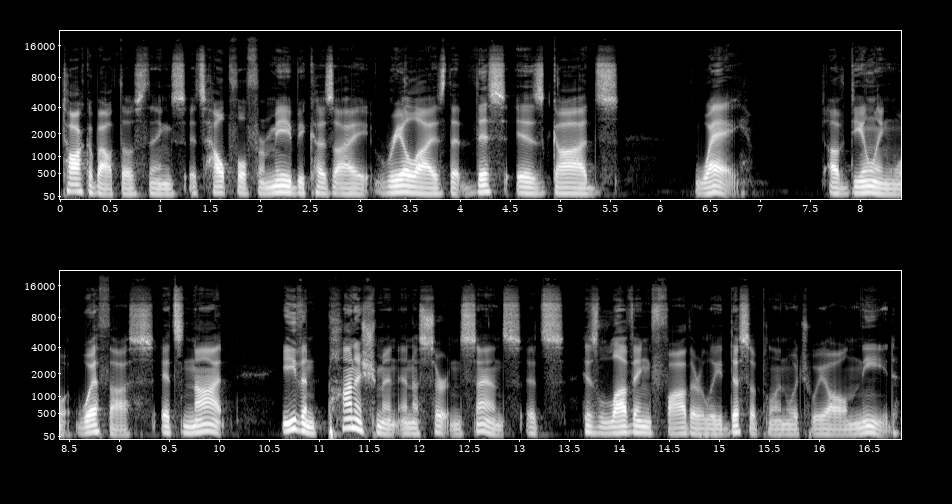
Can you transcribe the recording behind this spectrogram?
talk about those things it's helpful for me because i realize that this is god's way of dealing w- with us it's not even punishment in a certain sense. It's his loving fatherly discipline which we all need.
